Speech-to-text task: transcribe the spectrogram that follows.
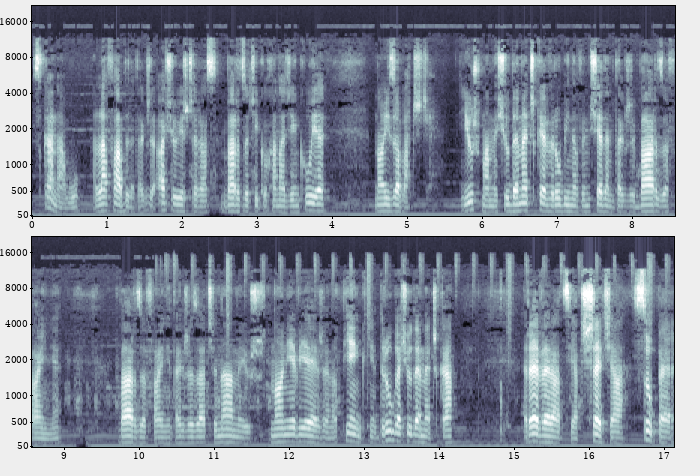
z kanału La Fable. Także Asiu jeszcze raz bardzo Ci kochana dziękuję. No i zobaczcie, już mamy siódemeczkę w Rubinowym 7, także bardzo fajnie. Bardzo fajnie, także zaczynamy już. No nie wierzę, no pięknie. Druga siódemeczka. Rewelacja, trzecia, super.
